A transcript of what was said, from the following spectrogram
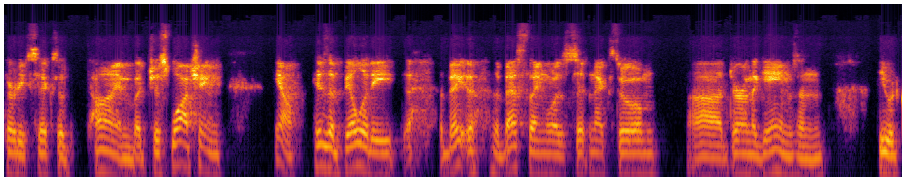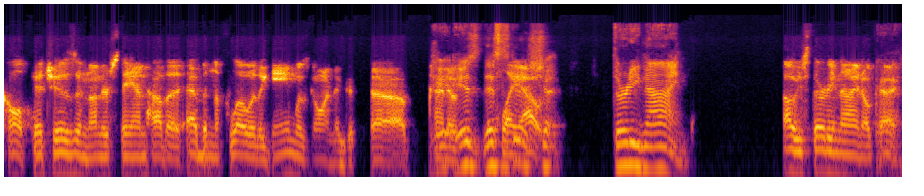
36 at the time. But just watching, you know, his ability, the big, the best thing was sitting next to him uh, during the games, and he would call pitches and understand how the ebb and the flow of the game was going to uh, kind of is, this play out. Sh- 39. Oh, he's 39. Okay.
